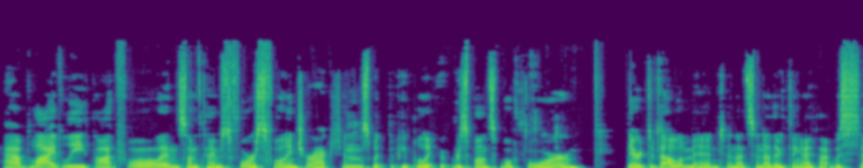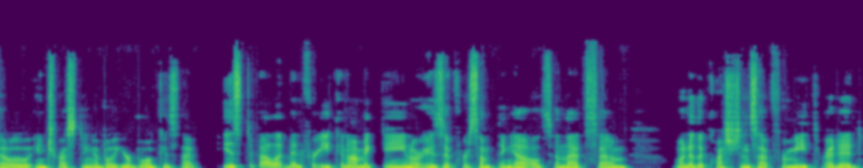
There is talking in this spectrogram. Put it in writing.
have lively, thoughtful, and sometimes forceful interactions with the people responsible for their development. And that's another thing I thought was so interesting about your book is that is development for economic gain or is it for something else? And that's um, one of the questions that for me threaded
